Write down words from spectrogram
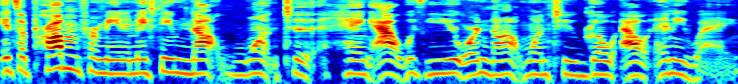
it's a problem for me, and it makes me not want to hang out with you or not want to go out anyway.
